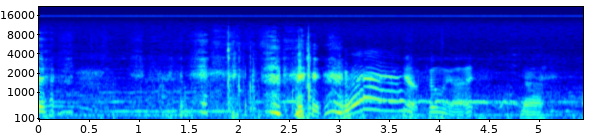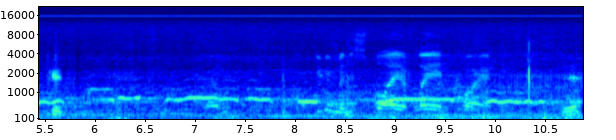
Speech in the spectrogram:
You're not filming, are you? No. Good. Give him a display of land kayaking. Yeah.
